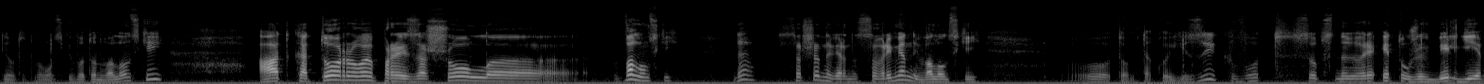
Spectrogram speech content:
Где вот тут Волонский? Вот он Волонский. От которого произошел э, Волонский. Да, совершенно верно. Современный Волонский. Вот он такой язык. Вот, собственно говоря, это уже в Бельгии.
